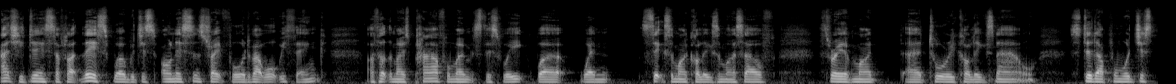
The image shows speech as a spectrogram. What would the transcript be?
actually doing stuff like this, where we're just honest and straightforward about what we think. I thought the most powerful moments this week were when six of my colleagues and myself, three of my uh, Tory colleagues now, stood up and were just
